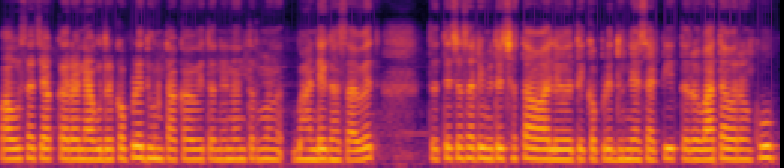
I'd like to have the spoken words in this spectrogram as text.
पावसाच्या कारण अगोदर कपडे धुवून टाकावेत आणि नंतर मग भांडे घासावेत. तर त्याच्यासाठी मी ते छतावर आले होते कपडे धुण्यासाठी. तर वातावरण खूप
